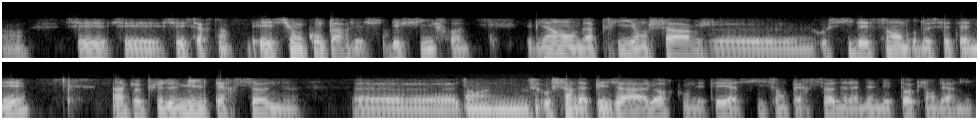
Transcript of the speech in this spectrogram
Hein. C'est certain. Et si on compare les, chiffres, eh bien, on a pris en charge euh, au 6 décembre de cette année un peu plus de 1000 personnes euh, au sein d'APESA, alors qu'on était à 600 personnes à la même époque l'an dernier.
